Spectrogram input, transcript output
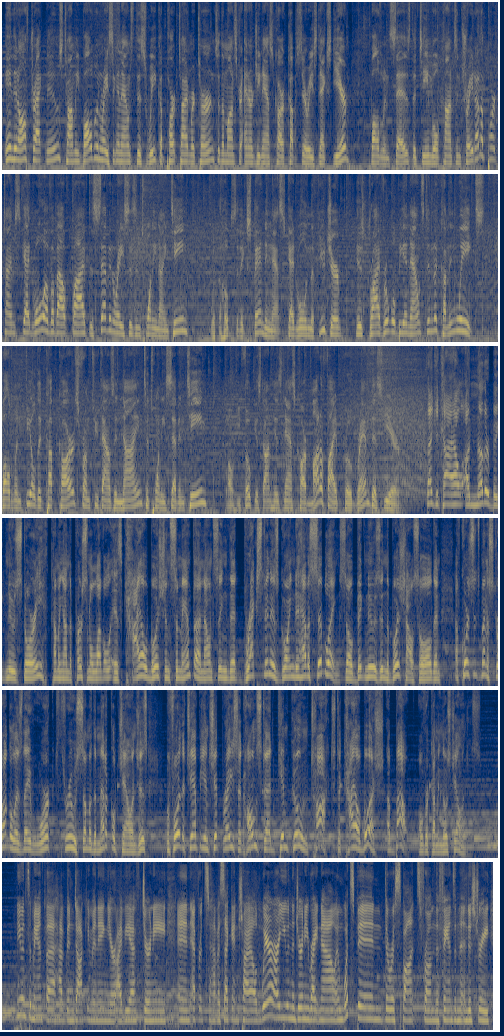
And in off track news, Tommy Baldwin Racing announced this week a part time return to the Monster Energy NASCAR Cup Series next year. Baldwin says the team will concentrate on a part time schedule of about five to seven races in 2019. With the hopes of expanding that schedule in the future, his driver will be announced in the coming weeks. Baldwin fielded Cup cars from 2009 to 2017, while he focused on his NASCAR modified program this year. Thank you, Kyle. Another big news story coming on the personal level is Kyle Busch and Samantha announcing that Brexton is going to have a sibling. So, big news in the Busch household. And of course, it's been a struggle as they've worked through some of the medical challenges. Before the championship race at Homestead, Kim Coon talked to Kyle Busch about overcoming those challenges. You and Samantha have been documenting your IVF journey and efforts to have a second child. Where are you in the journey right now, and what's been the response from the fans in the industry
